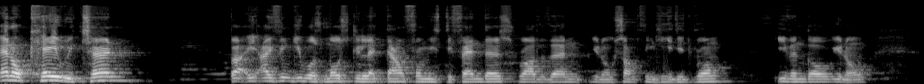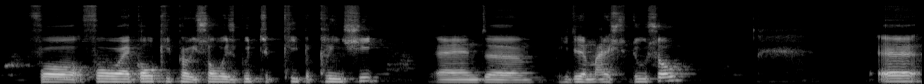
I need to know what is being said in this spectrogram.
an okay return. But I think he was mostly let down from his defenders rather than you know something he did wrong. Even though you know, for for a goalkeeper, it's always good to keep a clean sheet, and uh, he didn't manage to do so. Uh,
